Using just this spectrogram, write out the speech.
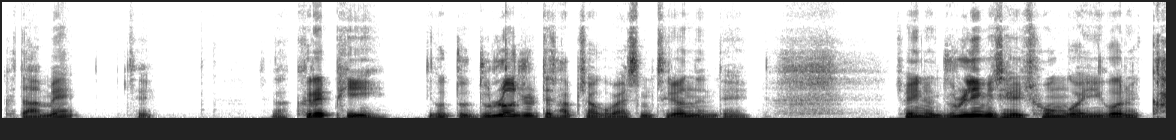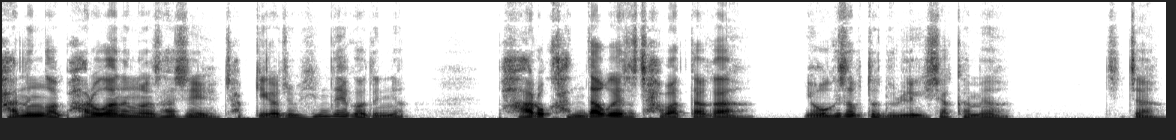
그 다음에 이제 제가 그래피 이것도 눌러줄 때 잡자고 말씀드렸는데 저희는 눌림이 제일 좋은 거예요. 이거를 가는 건 바로 가는 건 사실 잡기가 좀 힘들거든요. 바로 간다고 해서 잡았다가 여기서부터 눌리기 시작하면 진짜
